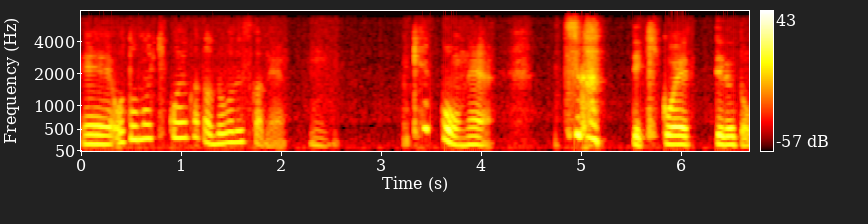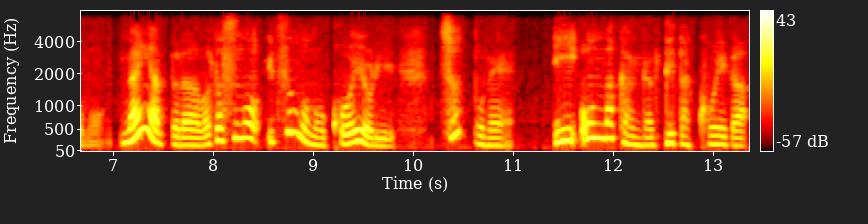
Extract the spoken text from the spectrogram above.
えー音の聞こえ方どうですかね、うん、結構ね、違って聞こえてると思う。なんやったら私のいつもの声より、ちょっとね、いい女感が出た声が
